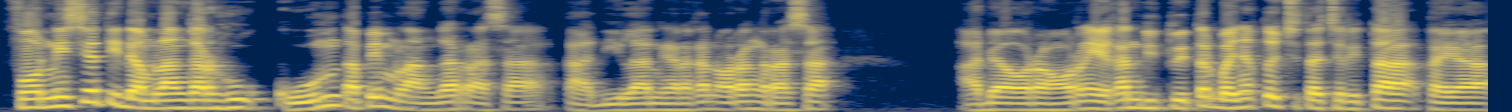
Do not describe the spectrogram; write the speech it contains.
vonisnya tidak melanggar hukum tapi melanggar rasa keadilan karena kan orang ngerasa ada orang-orang ya kan di Twitter banyak tuh cerita-cerita kayak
